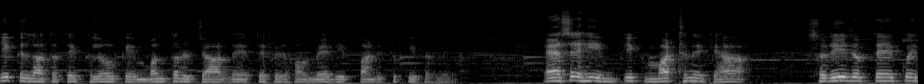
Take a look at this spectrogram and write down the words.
ਇੱਕ ਲੱਤ ਤੇ ਖਲੋ ਕੇ ਮੰਤਰ ਉਚਾਰਨੇ ਤੇ ਫਿਰ ਹਉਮੈ ਦੀ ਪੰਡ ਚੁੱਕੀ ਫਿਰਨੀ। ਐਸੇ ਹੀ ਇੱਕ ਮੱਠ ਨੇ ਕਿਹਾ, ਸਰੀਰ ਉੱਤੇ ਕੋਈ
